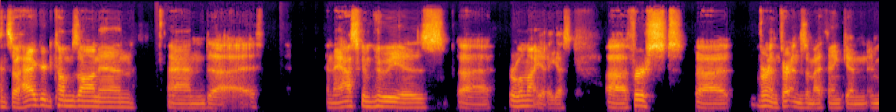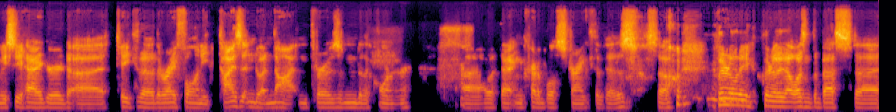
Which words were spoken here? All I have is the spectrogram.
and so Hagrid comes on in, and uh, and they ask him who he is, or well, not yet, I guess. first, Vernon threatens him, I think, and, and we see Hagrid uh, take the, the rifle and he ties it into a knot and throws it into the corner uh, with that incredible strength of his. So clearly, clearly that wasn't the best uh,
